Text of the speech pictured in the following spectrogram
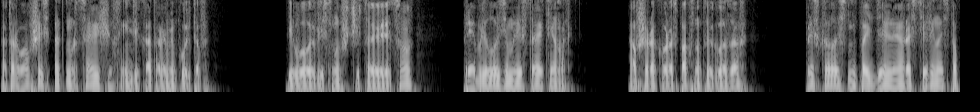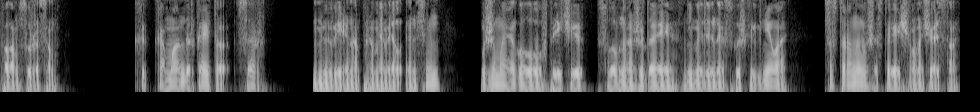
оторвавшись от мерцающих индикаторами пультов. Его веснушчатое лицо приобрело землистый оттенок, а в широко распахнутых глазах плескалась неподдельная растерянность пополам с ужасом. «Командор Кайто, сэр», — неуверенно промямлил Энсин, вжимая голову в плечи, словно ожидая немедленной вспышки гнева со стороны вышестоящего начальства.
